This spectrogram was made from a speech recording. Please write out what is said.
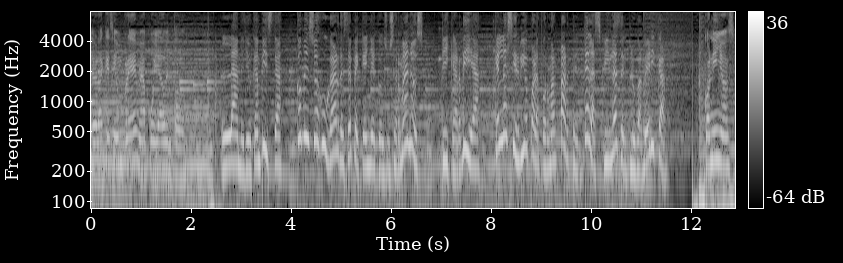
de verdad que siempre me ha apoyado en todo. La mediocampista comenzó a jugar desde pequeña con sus hermanos, picardía que le sirvió para formar parte de las filas del Club América. Con niños,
